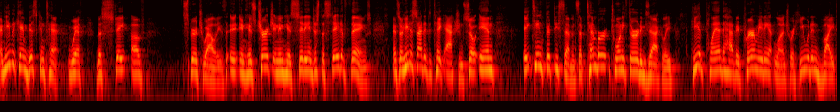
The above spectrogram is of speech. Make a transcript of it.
And he became discontent with the state of spirituality in his church and in his city and just the state of things. And so he decided to take action. So in 1857, September 23rd exactly, he had planned to have a prayer meeting at lunch where he would invite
